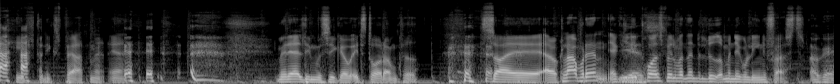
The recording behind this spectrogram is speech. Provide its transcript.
Og kæft, en ekspert, mand. Ja. Men al din musik er jo et stort omkvæd. Så øh, er du klar på den? Jeg kan yes. lige prøve at spille, hvordan det lyder med Nicoline først. Okay.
